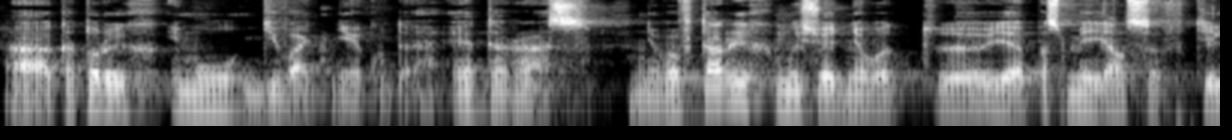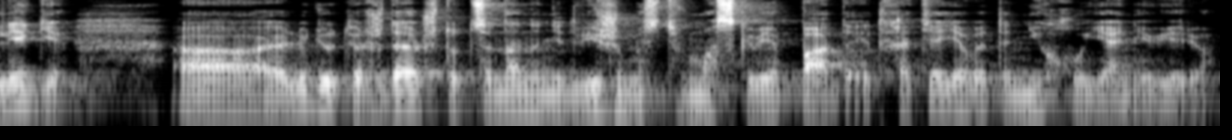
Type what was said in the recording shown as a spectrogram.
которых ему девать некуда. Это раз. Во-вторых, мы сегодня, вот э, я посмеялся в телеге, а, люди утверждают, что цена на недвижимость в Москве падает, хотя я в это нихуя не верю.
